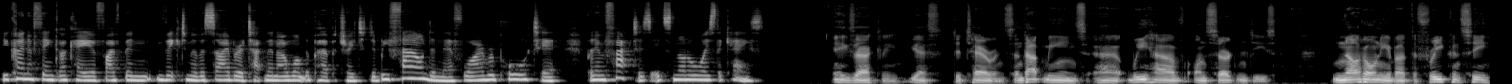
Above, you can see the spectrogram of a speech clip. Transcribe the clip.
you kind of think okay if i've been victim of a cyber attack then i want the perpetrator to be found and therefore i report it. But in fact it's, it's not always the case. Exactly. Yes deterrence. And that means uh, we have uncertainties not only about the frequency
